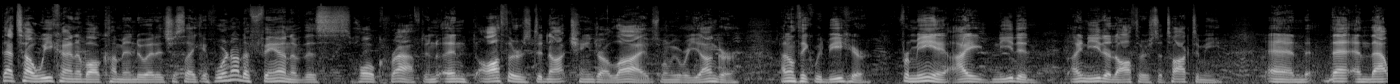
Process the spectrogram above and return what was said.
that's how we kind of all come into it. It's just like if we're not a fan of this whole craft, and, and authors did not change our lives when we were younger, I don't think we'd be here. For me, I needed I needed authors to talk to me, and that and that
